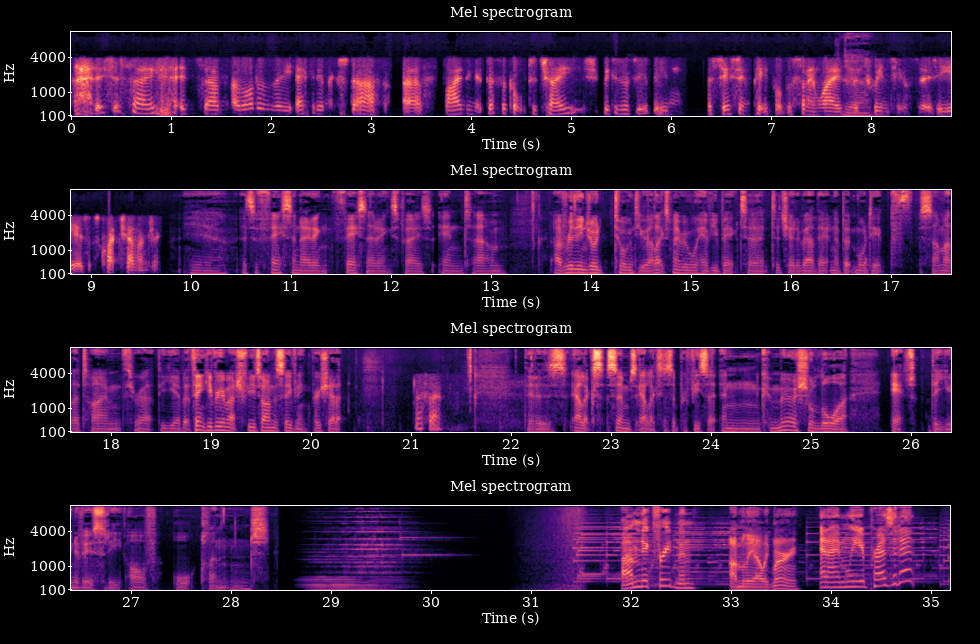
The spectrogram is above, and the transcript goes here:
Let's just say it's um, a lot of the academic staff are finding it difficult to change because if they've been assessing people the same way Yeah. for 20 or 30 years, it's quite challenging. Yeah, it's a fascinating, fascinating space, and um, I've really enjoyed talking to you, Alex. Maybe we'll have you back to, to chat about that in a bit more depth some other time throughout the year. But thank you very much for your time this evening. Appreciate it. Okay. That is Alex Sims. Alex is a professor in commercial law at the University of Auckland. I'm Nick Friedman. I'm Lee Alec Murray. And I'm Leah President,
